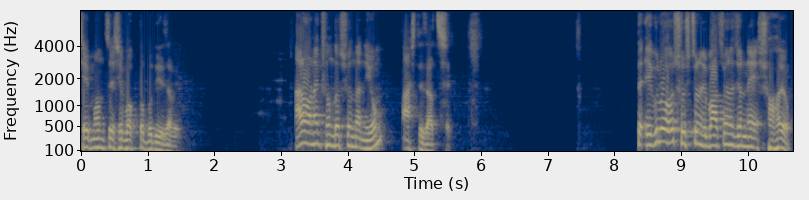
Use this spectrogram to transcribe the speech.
সেই মঞ্চে সে বক্তব্য দিয়ে যাবে। আরও অনেক সুন্দর সুন্দর নিয়ম আসতে যাচ্ছে। তো এগুলো সুষ্ঠু নির্বাচনের জন্য সহায়ক।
